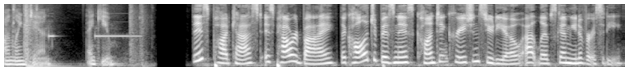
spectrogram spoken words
on LinkedIn. Thank you. This podcast is powered by the College of Business Content Creation Studio at Lipscomb University.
